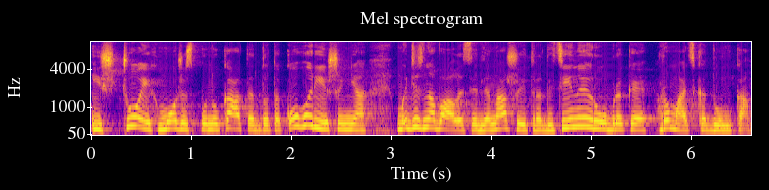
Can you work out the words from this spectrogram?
і що їх може спонукати до такого рішення? Ми дізнавалися для нашої традиційної рубрики Громадська думка.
